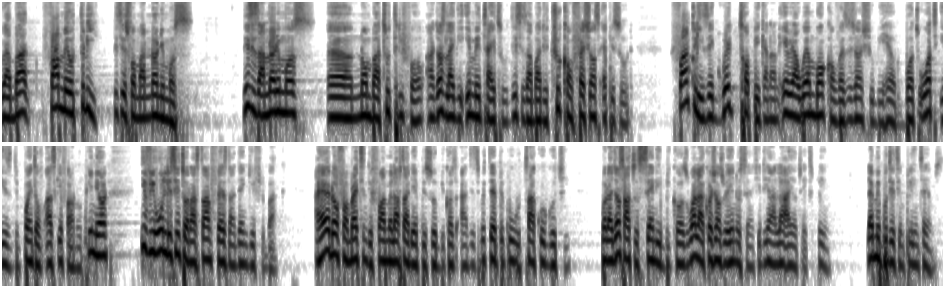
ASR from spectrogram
We are back. Mail three. This is from Anonymous. This is Anonymous uh, number 234. And just like the email title, this is about the True Confessions episode. Frankly, it's a great topic and an area where more conversation should be held. But what is the point of asking for an opinion if you won't listen to understand first and then give feedback? I heard off from writing the mail after the episode because I anticipated people would tackle Gochi. But I just had to send it because while our questions were innocent, she didn't allow Ayo to explain. Let me put it in plain terms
